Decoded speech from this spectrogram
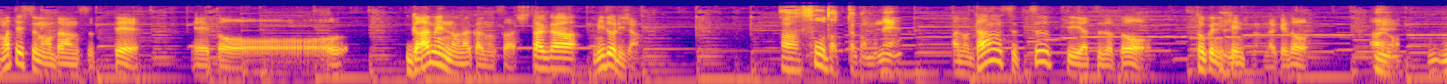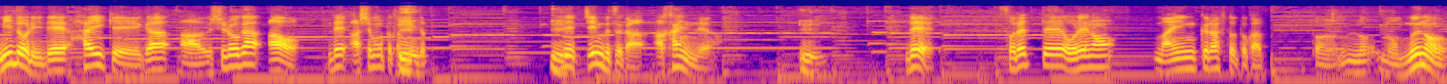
マティスのダンスって、えっ、と、画面の中のさ、下が緑じゃん。あ、そうだったかもね。あの、ダンス2っていうやつだと、特に顕著なんだけど、あの、う緑で背景が、あ後ろが青。で、足元が緑。うん。で、人物が赤いんだよ。うん。で、それって俺のマインクラフトとかとのの無の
